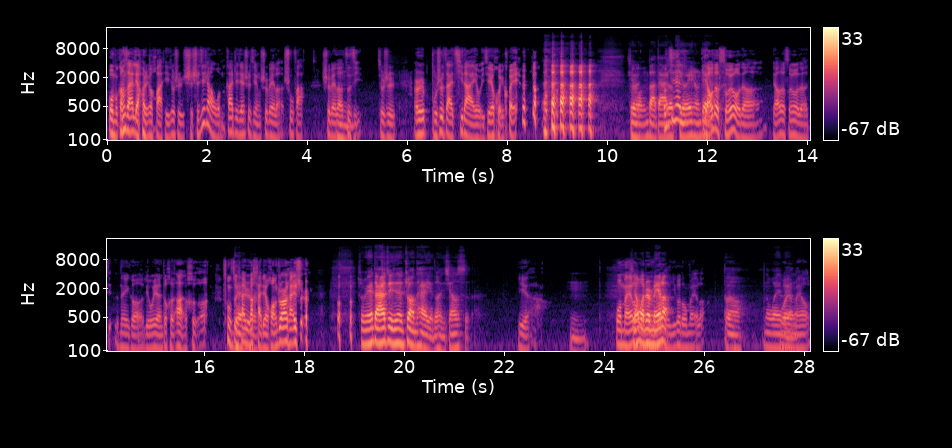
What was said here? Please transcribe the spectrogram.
我们刚才聊这个话题，就是实实际上我们干这件事情是为了抒发，是为了自嗯己，就是而不是在期待有一些回馈。所以我们把大家都我们今 PUA 成这样聊的所有的聊的所有的那个留言都很暗合，从最开始的海淀黄庄开始。说明大家最近的状态也都很相似。Yeah，、嗯，我没了，行我这没了一个都没了，对嗯，那我也我也没有了。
